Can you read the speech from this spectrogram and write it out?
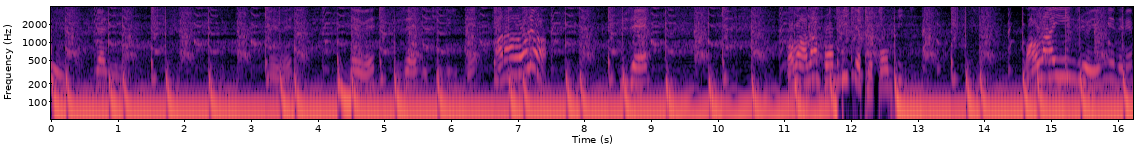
Üf, güzel bir. Evet. Evet. Güzel. ikinci gitti. Ana ne oluyor? Güzel. Baba adam pompik yapıyor. Pompik. Vallahi iyi indiriyor yemin ederim.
